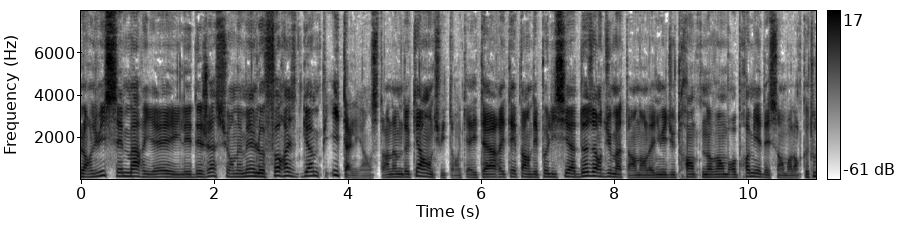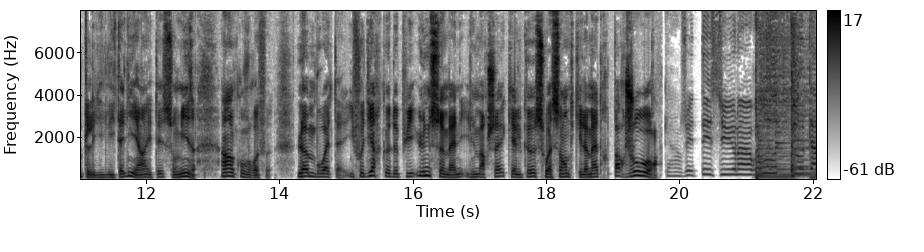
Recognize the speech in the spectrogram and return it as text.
Alors lui s'est marié, il est déjà surnommé le Forrest Gump italien. C'est un homme de 48 ans qui a été arrêté par des policiers à 2 heures du matin dans la nuit du 30 novembre au 1er décembre, alors que toute l'Italie hein, était soumise à un couvre-feu. L'homme boitait. Il faut dire que depuis une semaine, il marchait quelques 60 km par jour. J'étais sur la route tout en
